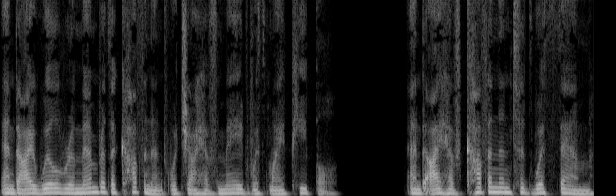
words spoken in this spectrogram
And I will remember the covenant which I have made with my people. And I have covenanted with them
